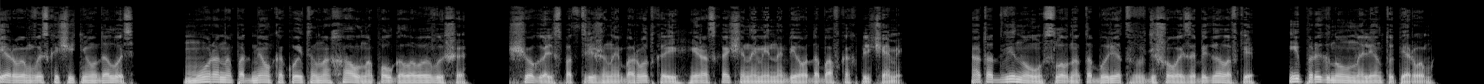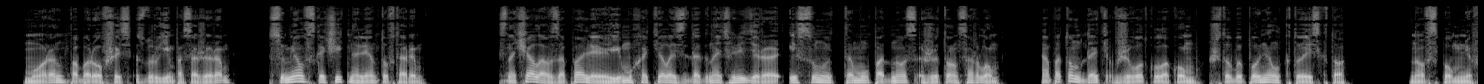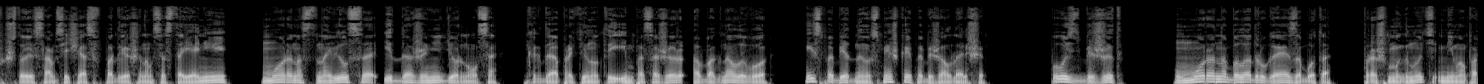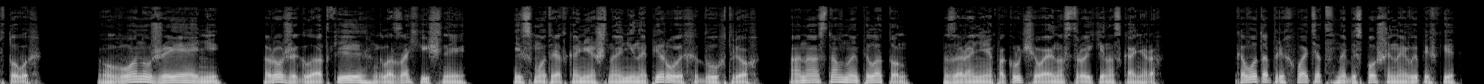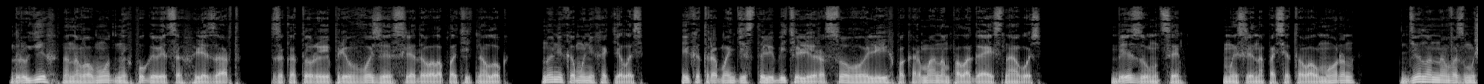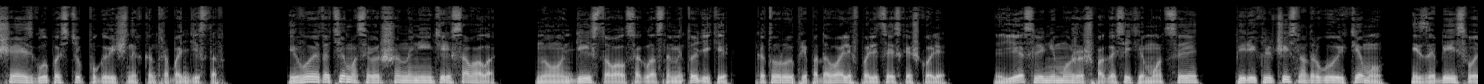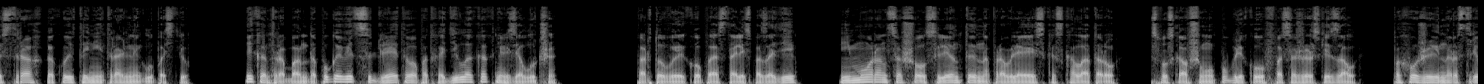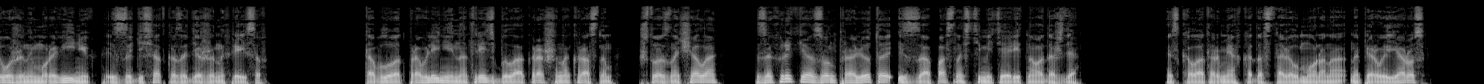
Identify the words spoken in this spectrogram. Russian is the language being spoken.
Первым выскочить не удалось. Морона подмял какой-то нахал на полголовы выше, щеголь с подстриженной бородкой и раскачанными на биодобавках плечами. Отодвинул, словно табурет в дешевой забегаловке, и прыгнул на ленту первым. Моран, поборовшись с другим пассажиром, сумел вскочить на ленту вторым. Сначала в запале ему хотелось догнать лидера и сунуть тому под нос жетон с орлом, а потом дать в живот кулаком, чтобы понял, кто есть кто. Но вспомнив, что и сам сейчас в подвешенном состоянии, Моран остановился и даже не дернулся, когда опрокинутый им пассажир обогнал его и с победной усмешкой побежал дальше. Пусть бежит. У Морана была другая забота — прошмыгнуть мимо портовых. Вон уже и они. Рожи гладкие, глаза хищные. И смотрят, конечно, не на первых двух-трех, а на основной пилотон, заранее покручивая настройки на сканерах. Кого-то прихватят на беспошлиной выпивке, других на новомодных пуговицах «Лизард», за которые при ввозе следовало платить налог, но никому не хотелось, и контрабандисты-любители рассовывали их по карманам, полагаясь на авось. «Безумцы», — мысленно посетовал Моран, деланно возмущаясь глупостью пуговичных контрабандистов. Его эта тема совершенно не интересовала, но он действовал согласно методике, которую преподавали в полицейской школе. Если не можешь погасить эмоции, переключись на другую тему и забей свой страх какой-то нейтральной глупостью. И контрабанда пуговиц для этого подходила как нельзя лучше. Портовые копы остались позади, и Моран сошел с ленты, направляясь к эскалатору, спускавшему публику в пассажирский зал, похожий на растревоженный муравейник из-за десятка задержанных рейсов. Табло отправлений на треть было окрашено красным, что означало закрытие зон пролета из-за опасности метеоритного дождя. Эскалатор мягко доставил Морона на первый ярус,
